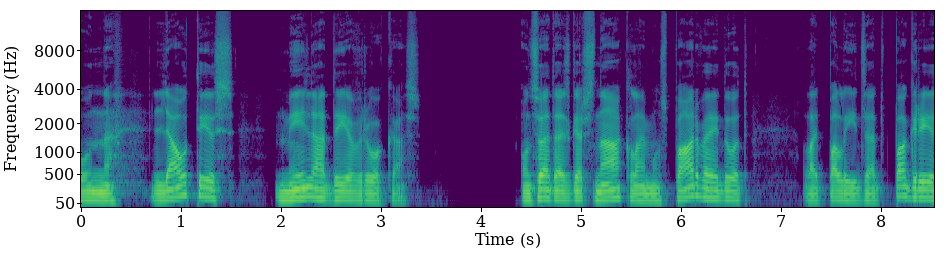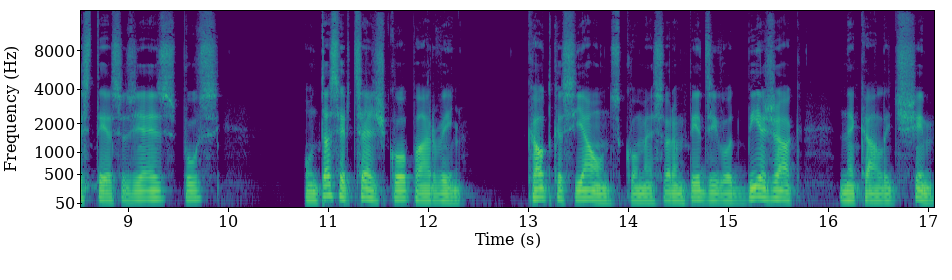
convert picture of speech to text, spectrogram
un ļauties mīļā Dieva rokās. Un svētais gars nāk, lai mūs pārveidot, lai palīdzētu pagriezties uz Jēzus pusi, un tas ir ceļš kopā ar viņu. Kaut kas jauns, ko mēs varam piedzīvot biežāk nekā līdz šim.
